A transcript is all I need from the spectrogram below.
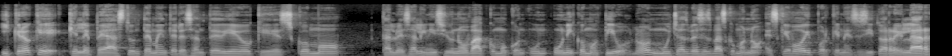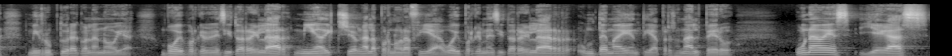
Y creo que, que le pegaste un tema interesante, Diego, que es como tal vez al inicio uno va como con un único motivo, ¿no? Muchas veces vas como, no, es que voy porque necesito arreglar mi ruptura con la novia, voy porque necesito arreglar mi adicción a la pornografía, voy porque necesito arreglar un tema de identidad personal, pero una vez llegas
